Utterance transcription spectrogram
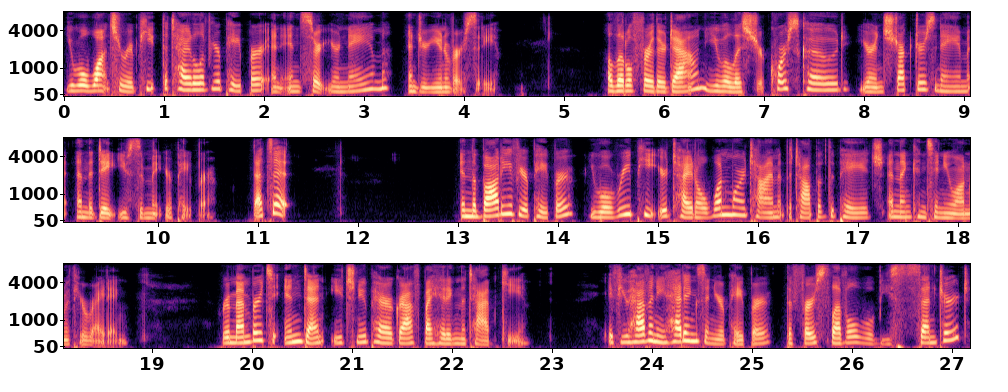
you will want to repeat the title of your paper and insert your name and your university. A little further down, you will list your course code, your instructor's name, and the date you submit your paper. That's it. In the body of your paper, you will repeat your title one more time at the top of the page and then continue on with your writing. Remember to indent each new paragraph by hitting the Tab key. If you have any headings in your paper, the first level will be centered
